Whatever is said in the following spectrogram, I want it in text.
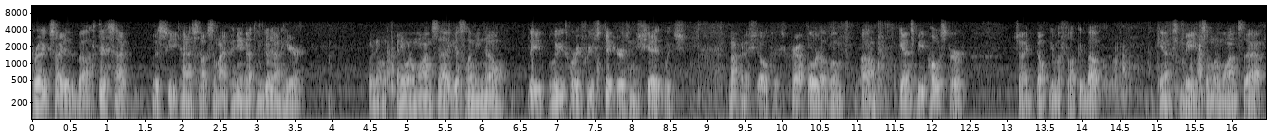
really excited about this. I, this CD kind of sucks in my opinion. Nothing good on here. But if anyone wants that, I guess let me know. The obligatory free stickers and shit, which not going to show because a crap load of them. Um, Against Me poster, which I don't give a fuck about. Against Me, if someone wants that.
